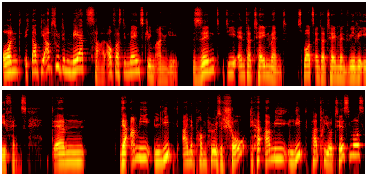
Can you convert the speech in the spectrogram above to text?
Und ich glaube, die absolute Mehrzahl, auch was den Mainstream angeht, sind die Entertainment, Sports Entertainment WWE-Fans. Ähm, der Ami liebt eine pompöse Show, der Ami liebt Patriotismus,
